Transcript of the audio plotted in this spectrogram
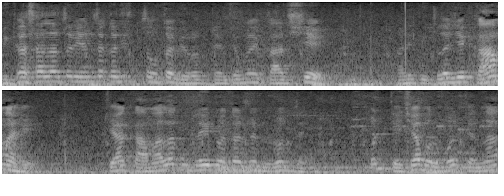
विकासाला तर यांचा कधीच नव्हता विरोध त्यांच्यामुळे कारशेड आणि तिथलं जे काम आहे त्या कामाला कुठल्याही प्रकारचा विरोध नाही. पण त्याच्याबरोबर त्यांना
